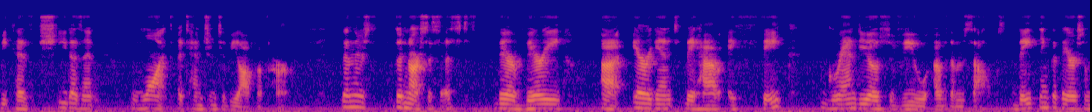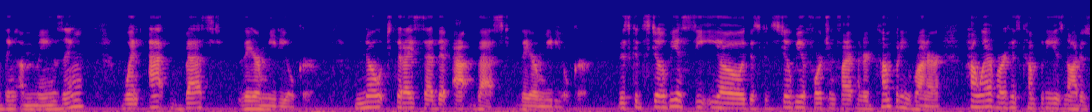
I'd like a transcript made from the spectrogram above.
because she doesn't want attention to be off of her. Then there's the narcissists. They're very uh, arrogant. They have a fake grandiose view of themselves. They think that they are something amazing when at best they are mediocre. Note that I said that at best they are mediocre. This could still be a CEO, this could still be a Fortune 500 company runner. However, his company is not as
